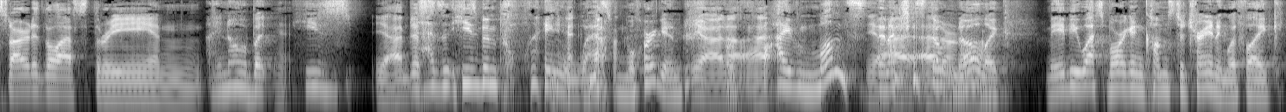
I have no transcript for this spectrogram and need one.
started the last three, and I know, but he's yeah, I'm just hasn't he's been playing Yeah, Wes Morgan Yeah, I for know. I- five months, Yeah, and I just don't, don't know. know. Like maybe Wes Morgan comes to training with like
